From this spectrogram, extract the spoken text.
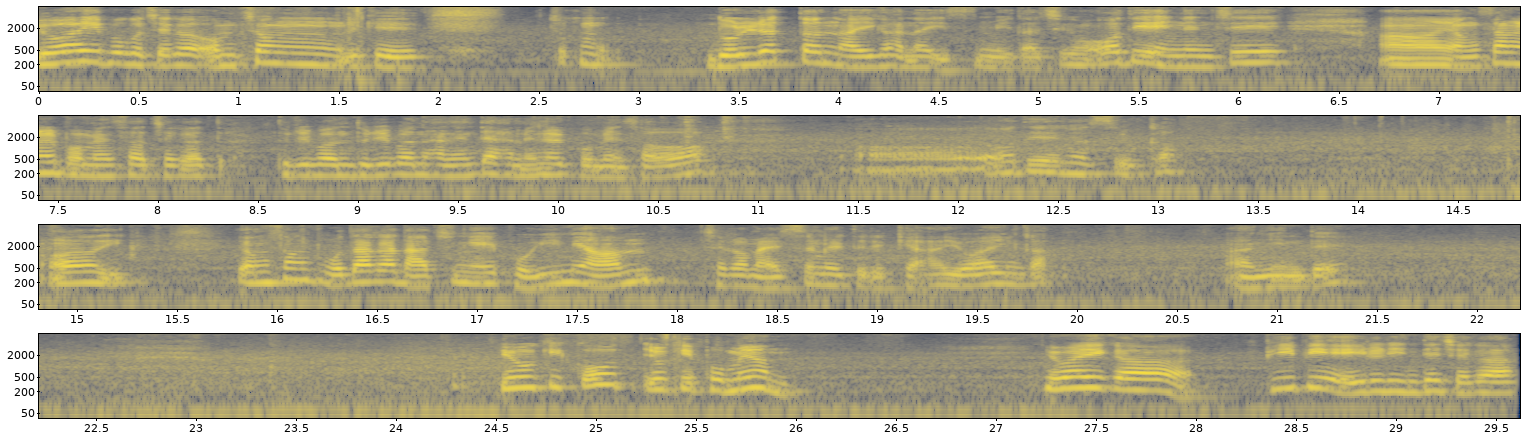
이 아이 보고 제가 엄청 이렇게 조금 놀렸던 아이가 하나 있습니다. 지금 어디에 있는지 어, 영상을 보면서 제가 두리번 두리번 하는데 화면을 보면서 어, 어디에 갔을까? 어, 이- 영상 보다가 나중에 보이면 제가 말씀을 드릴게요. 아, 요 아이인가? 아닌데. 여기 꽃, 여기 보면, 요 아이가 BB8인데 제가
